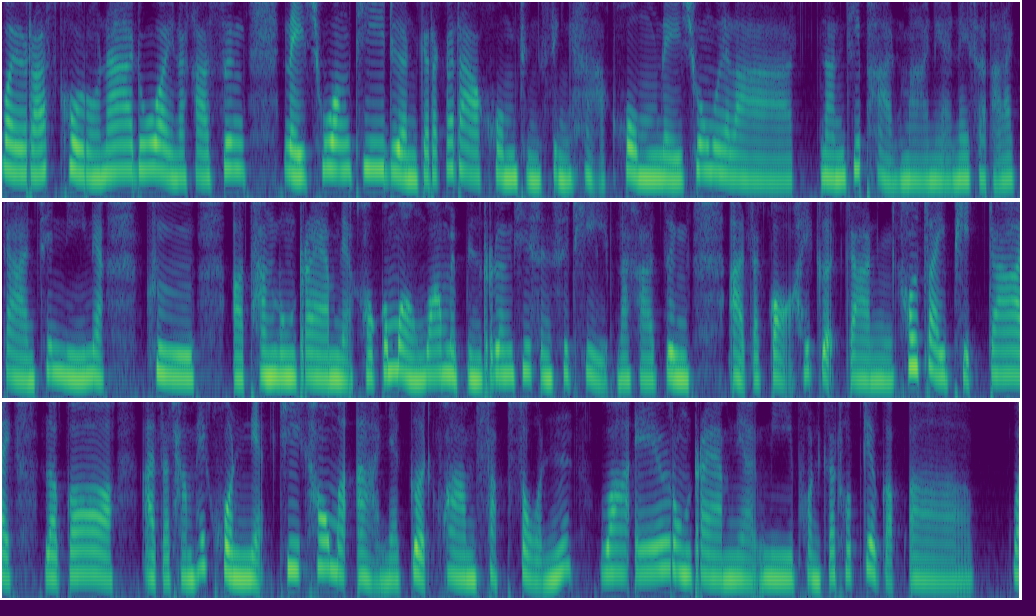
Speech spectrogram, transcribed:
ไวรัสโคโรนาด้วยนะคะ ซึ่งในช่วงที่เดือนกรกฎาคมถึงสิงหาคมในช่วงเวลานั้นที่ผ่านมาเนี่ยในสถานการณ์เช่นนี้เนี่ยคืออทางโรงแรมเนี่ยเขาก็มองว่ามันเป็นเรื่องที่เซนซิทีฟนะคะ จึงอาจจะก่อให้เกิดการเข้าใจผิดได้ แล้วก็อาจจะทำให้คนเนี่ยที่เข้ามาอ่านเนี่ยเกิดความสับสนว่าเอ๊โรงแรมเนี่ยมีผลกระทบเกี่ยวกับ ไว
